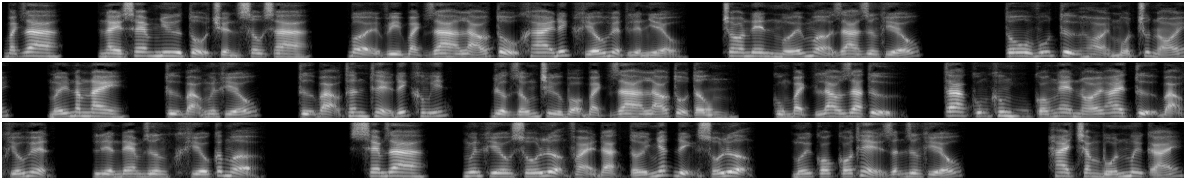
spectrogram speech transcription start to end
Bạch gia, này xem như tổ truyền sâu xa, bởi vì bạch gia lão tổ khai đích khiếu huyệt liền nhiều, cho nên mới mở ra dương khiếu. Tô Vũ tự hỏi một chút nói, mấy năm nay, tự bạo nguyên khiếu, tự bạo thân thể đích không ít, được giống trừ bỏ bạch gia lão tổ tông, cùng bạch lao gia tử, ta cũng không có nghe nói ai tự bạo khiếu huyệt, liền đem dương khiếu cấp mở. Xem ra, nguyên khiếu số lượng phải đạt tới nhất định số lượng, mới có có thể dẫn dương khiếu. 240 cái.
